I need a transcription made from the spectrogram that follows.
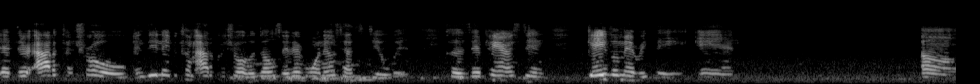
that they're out of control and then they become out of control adults that everyone else has to deal with because their parents didn't gave them everything and um,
